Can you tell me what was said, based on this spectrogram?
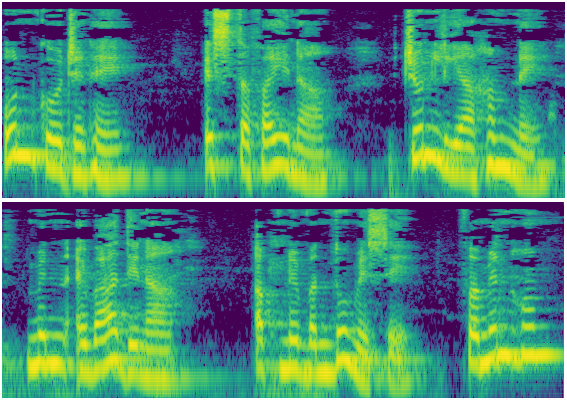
ان کو جنہیں استفینا چن لیا ہم نے من عبادنا اپنے بندوں میں سے۔ فمن ہم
